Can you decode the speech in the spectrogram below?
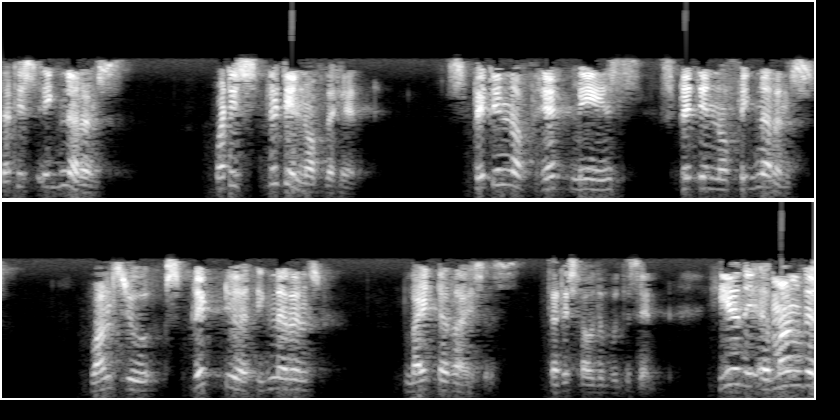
That is ignorance. What is splitting of the head? Splitting of head means splitting of ignorance. Once you split your ignorance, light arises. That is how the Buddha said. Here the, among the,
